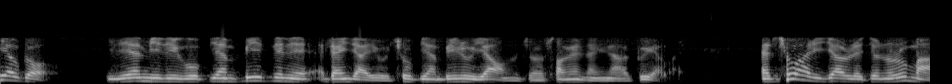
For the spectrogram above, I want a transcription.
လျောက်တော့ဒီလေယာမြေတွေကိုပြန်ပေးတဲ့အတိုင်းအတာတွေကိုချုပ်ပြန်ပေးလို့ရအောင်ကျွန်တော်ဆောင်ရွက်နိုင်တာတွေ့ရပါတယ် အဲတချို့ဟာတွေကြတော့လေကျွန်တော်တို့မှာ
